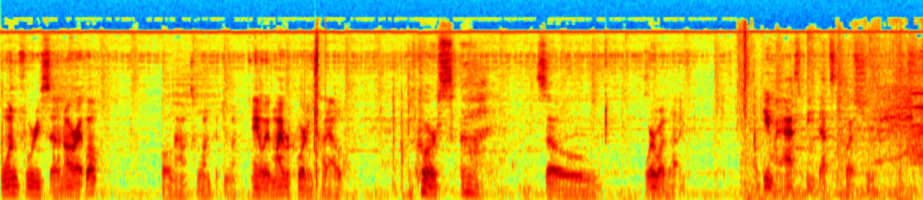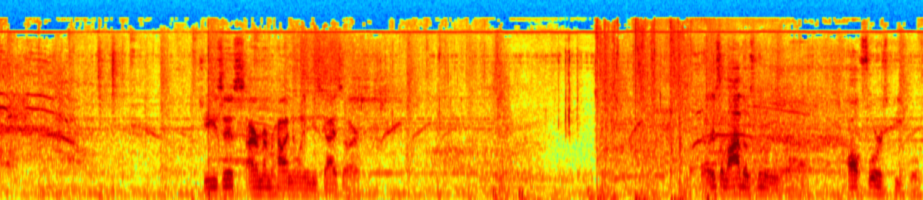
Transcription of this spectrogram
147. Alright, well. Well, now it's 151. Anyway, my recording cut out. Of course. So, where was I? I gave my ass beat, that's the question. Jesus, I remember how annoying these guys are. So there's a lot of those little uh, all fours people.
